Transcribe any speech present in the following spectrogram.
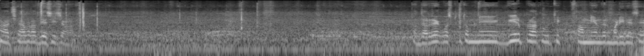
આ છે આપણા દેશી ચણા તો દરેક વસ્તુ તમને ગીર પ્રાકૃતિક ફાર્મની અંદર મળી રહેશે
